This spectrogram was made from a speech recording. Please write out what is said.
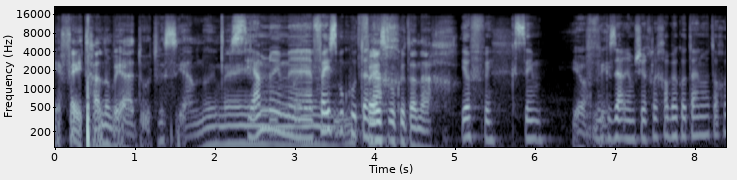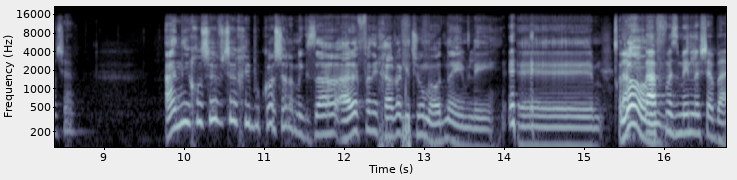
יפה, התחלנו ביהדות וסיימנו עם... סיימנו עם פייסבוק הוא תנ"ך. פייסבוק הוא תנ"ך. יופי, קסים. יופי. המגזר ימשיך לחבק אותנו, אתה חושב? אני חושב שחיבוקו של המגזר, א', אני חייב להגיד שהוא מאוד נעים לי. אה, לא. ואף מזמין לשבת.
